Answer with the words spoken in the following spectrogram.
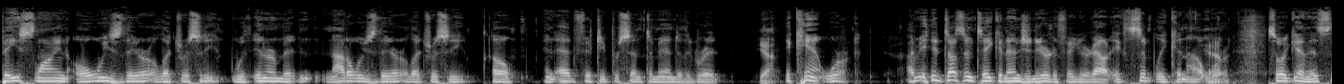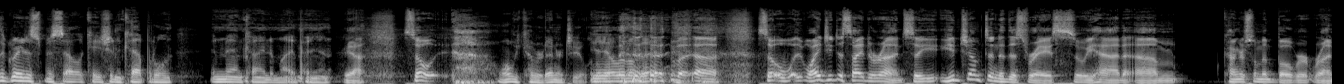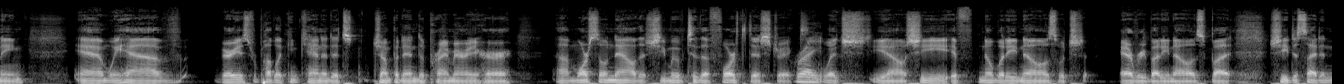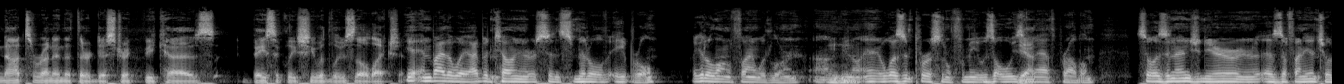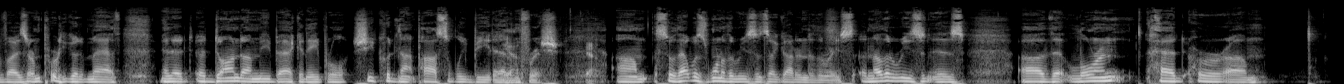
baseline, always there electricity with intermittent, not always there electricity. Oh, and add 50% demand to the grid. Yeah. It can't work. I mean, it doesn't take an engineer to figure it out. It simply cannot Yeah. work. So again, it's the greatest misallocation of capital in mankind, in my opinion. Yeah. So, well, we covered energy a little Yeah, a little bit. but uh, so wh- why'd you decide to run? So you, you jumped into this race. So we had um, Congresswoman Boebert running, and we have various Republican candidates jumping in to primary her. Uh, more so now that she moved to the fourth district, Right. which you know she, if nobody knows, which everybody knows, but she decided not to run in the third district because basically she would lose the election. Yeah, and by the way, I've been telling her since middle of April. I get along fine with Lauren, um, you know, and it wasn't personal for me. It was always Yeah. a math problem. So as an engineer and as a financial advisor, I'm pretty good at math. And it, it dawned on me back in April, she could not possibly beat Adam Yeah. Frisch. Yeah. Um, so that was one of the reasons I got into the race. Another reason is uh, that Lauren had her um,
